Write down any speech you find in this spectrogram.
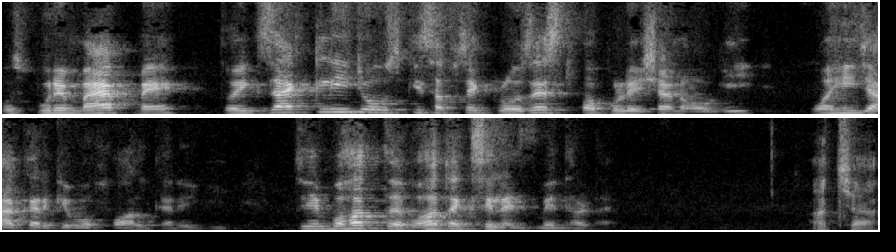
उस पूरे मैप में तो एग्जैक्टली exactly जो उसकी सबसे क्लोजेस्ट पॉपुलेशन होगी वहीं जा करके वो फॉल करेगी। तो ये बहुत बहुत एक्सीलेंट मेथड है। अच्छा।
